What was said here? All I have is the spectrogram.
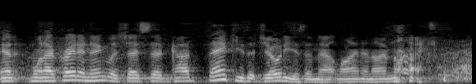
and when I prayed in English, I said, God, thank you that Jody is in that line and I'm not.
